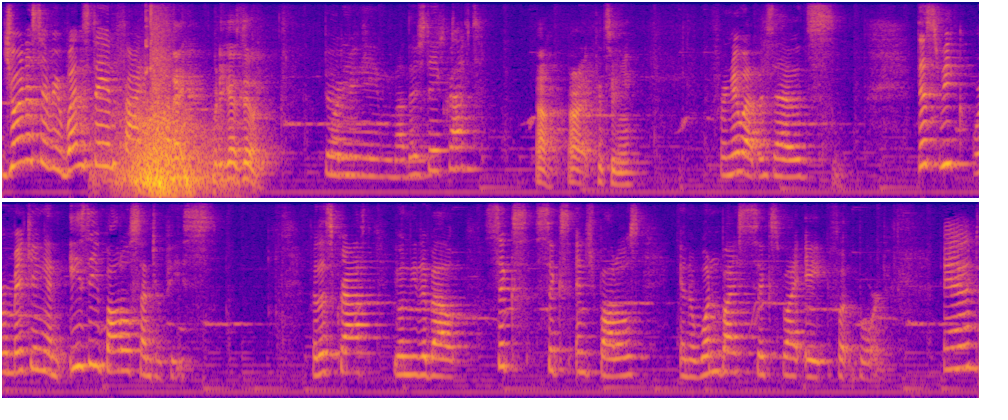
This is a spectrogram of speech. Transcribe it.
Join us every Wednesday and Friday. Hey, what are you guys doing? Building a Mother's Day craft Oh, all right, continue. for new episodes. This week, we're making an easy bottle centerpiece. For this craft, you'll need about six 6-inch bottles and a 1 by 6 by 8 foot board. And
